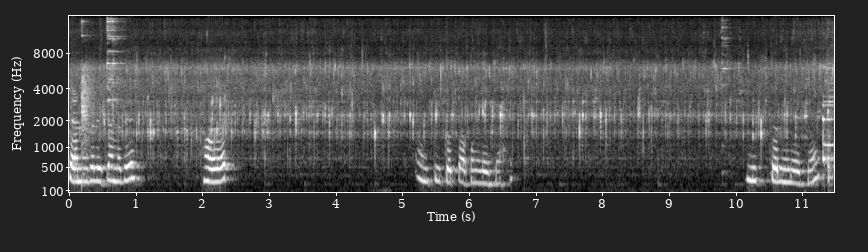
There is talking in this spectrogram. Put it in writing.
त्यानंतर याच्यामध्ये हळद आणि तिखट टाकून घ्यायचं आहे. मिक्स करून घ्यायचं आहे.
